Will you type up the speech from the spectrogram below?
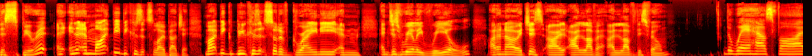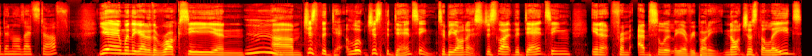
the spirit. And it might be because it's low budget. Might be because it's sort of grainy and and just really real. I don't know. It just I I love it. I love this film. The warehouse vibe and all that stuff. Yeah, and when they go to the Roxy and Mm. um, just the da- look, just the dancing. To be honest, just like the dancing in it from absolutely everybody, not just the leads.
